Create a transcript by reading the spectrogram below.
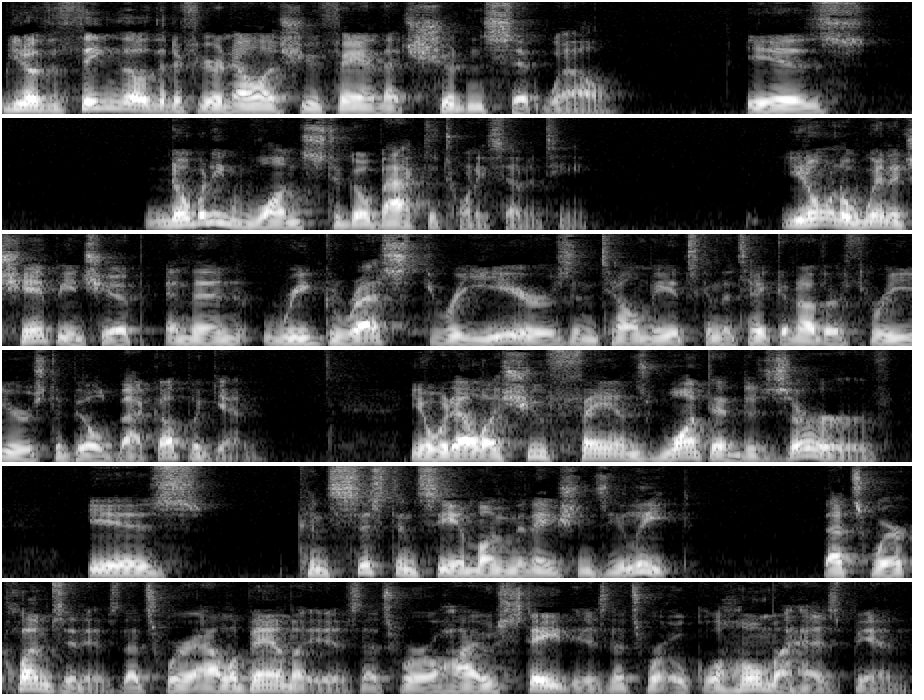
You know, the thing though that if you're an LSU fan that shouldn't sit well is nobody wants to go back to 2017. You don't want to win a championship and then regress three years and tell me it's going to take another three years to build back up again. You know, what LSU fans want and deserve is consistency among the nation's elite. That's where Clemson is. That's where Alabama is. That's where Ohio State is. That's where Oklahoma has been.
